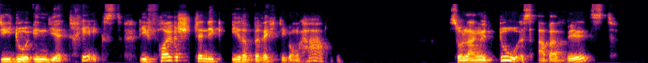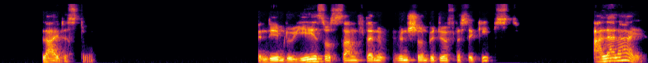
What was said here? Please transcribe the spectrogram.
die du in dir trägst, die vollständig ihre Berechtigung haben. Solange du es aber willst, leidest du indem du Jesus sanft deine Wünsche und Bedürfnisse gibst. Allerlei.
